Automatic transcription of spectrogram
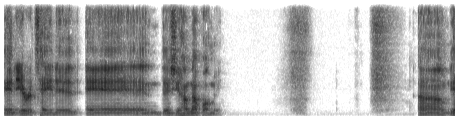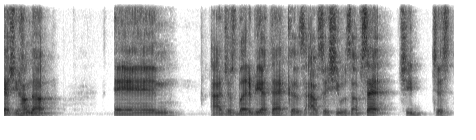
and irritated, and then she hung up on me. Um, yeah, she hung up and I just let it be at that because obviously she was upset. She just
